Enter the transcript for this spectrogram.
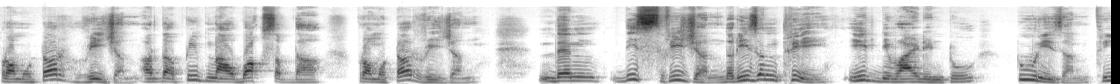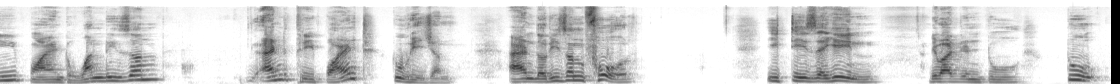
promoter region or the Pribnow box of the promoter region. Then this region, the region 3 is divided into two region, 3.1 region and 3.2 region. And the region 4, it is again divided into two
